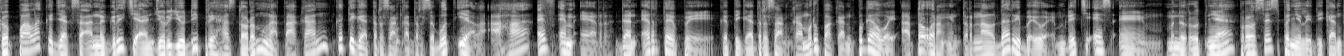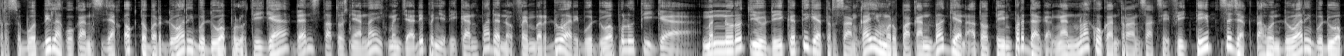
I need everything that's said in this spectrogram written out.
Kepala Kejaksaan Negeri Cianjur Yudi Prihastoro mengatakan ketiga tersangka tersebut ialah AH, FMR, dan RTP. Ketiga tersangka merupakan pegawai atau orang internal dari BUMD CSM. Menurutnya, proses penyelidikan tersebut dilakukan sejak Oktober 2023 dan statusnya naik menjadi penyidikan pada November 2023. Menurut Yudi, ketiga tersangka yang merupakan bagian atau tim perdagangan melakukan transaksi fiktif sejak tahun 2022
